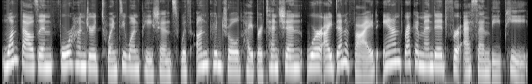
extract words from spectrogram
1,421 patients with uncontrolled hypertension were identified and recommended for SMBP,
